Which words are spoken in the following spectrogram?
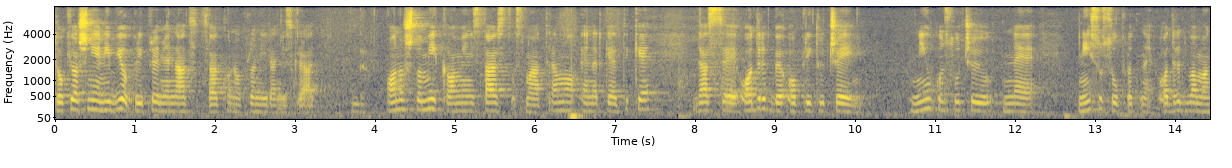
dok još nije ni bio pripremljen nacrt zakona o planiranju i izgradnji. Ono što mi kao ministarstvo smatramo energetike, da se odredbe o priključenju ni u kom slučaju ne, nisu suprotne odredbama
